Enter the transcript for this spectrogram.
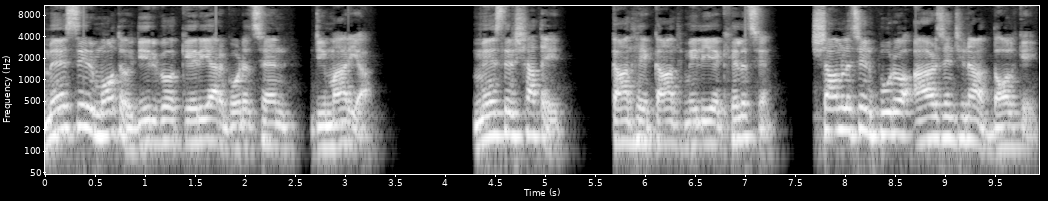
মেসির মতো দীর্ঘ কেরিয়ার গড়েছেন ডিমারিয়া মেসির সাথে কাঁধে কাঁধ মিলিয়ে খেলেছেন, সামলেছেন পুরো আর্জেন্টিনা দলকে।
